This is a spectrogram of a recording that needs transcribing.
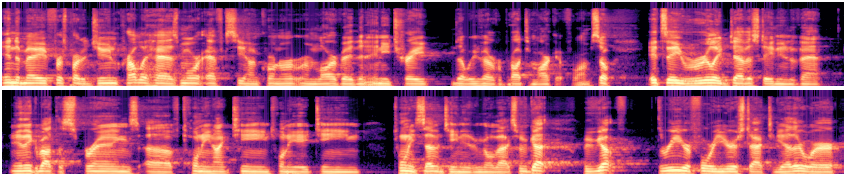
end of May, first part of June probably has more efficacy on corn rootworm larvae than any trait that we've ever brought to market for them. So it's a really devastating event. And you think about the springs of 2019, 2018, 2017, even going back. So we've got we've got three or four years stacked together where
